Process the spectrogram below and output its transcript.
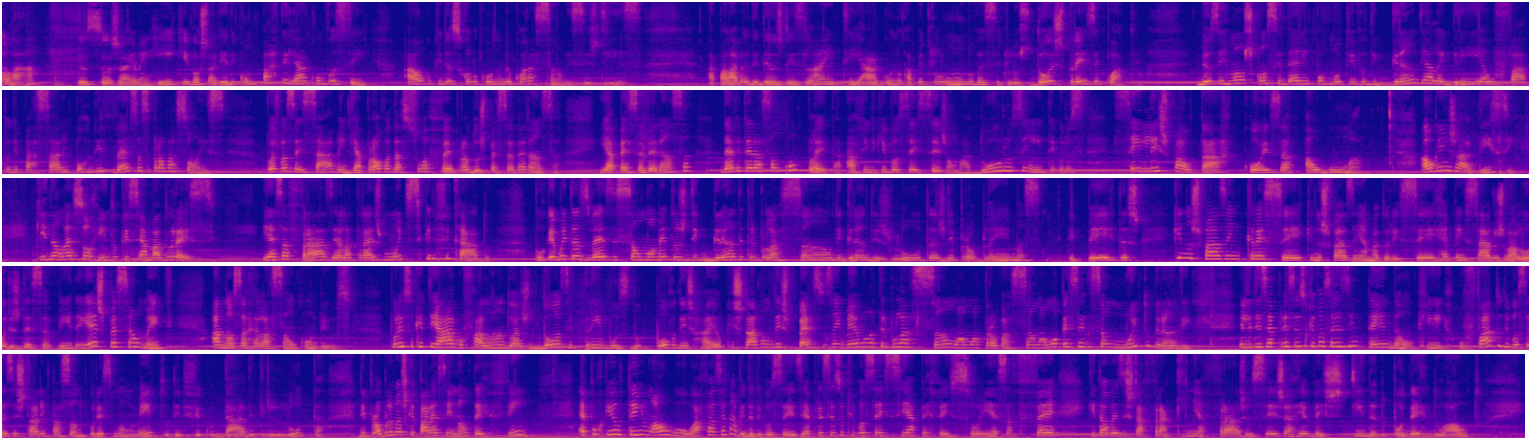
Olá, eu sou Jael Henrique e gostaria de compartilhar com você algo que Deus colocou no meu coração esses dias. A palavra de Deus diz lá em Tiago, no capítulo 1, no versículos 2, 3 e 4. Meus irmãos, considerem por motivo de grande alegria o fato de passarem por diversas provações, pois vocês sabem que a prova da sua fé produz perseverança, e a perseverança deve ter ação completa, a fim de que vocês sejam maduros e íntegros, sem lhes faltar coisa alguma. Alguém já disse que não é sorrindo que se amadurece. E essa frase ela traz muito significado, porque muitas vezes são momentos de grande tribulação, de grandes lutas, de problemas, de perdas que nos fazem crescer, que nos fazem amadurecer, repensar os valores dessa vida e especialmente a nossa relação com Deus. Por isso que Tiago, falando às doze tribos do povo de Israel que estavam dispersos em meio a uma tribulação, a uma provação, a uma perseguição muito grande, ele diz: é preciso que vocês entendam que o fato de vocês estarem passando por esse momento de dificuldade, de luta, de problemas que parecem não ter fim, é porque eu tenho algo a fazer na vida de vocês e é preciso que vocês se aperfeiçoem. Essa fé que talvez está fraquinha, frágil, seja revestida do poder do alto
